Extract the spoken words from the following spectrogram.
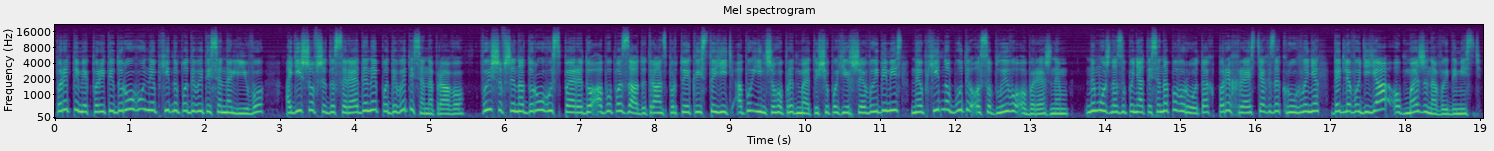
Перед тим як перейти дорогу, необхідно подивитися наліво. А дійшовши до середини, подивитися направо. Вийшовши на дорогу спереду або позаду транспорту, який стоїть, або іншого предмету, що погіршує видимість, необхідно бути особливо обережним. Не можна зупинятися на поворотах, перехрестях, закругленнях, де для водія обмежена видимість.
